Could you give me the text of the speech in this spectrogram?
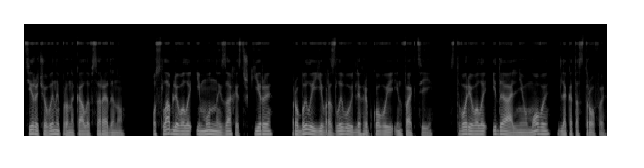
ці речовини проникали всередину, ослаблювали імунний захист шкіри, робили її вразливою для грибкової інфекції, створювали ідеальні умови для катастрофи.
